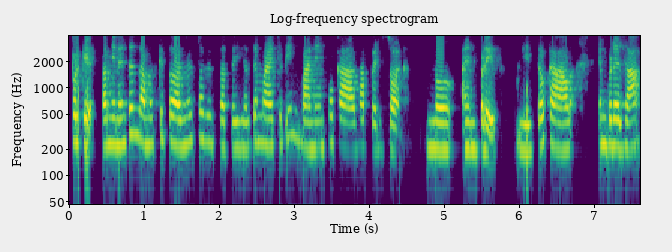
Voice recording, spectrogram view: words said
porque también entendamos que todas nuestras estrategias de marketing van enfocadas a personas, no a empresas. ¿Listo? Cada empresa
